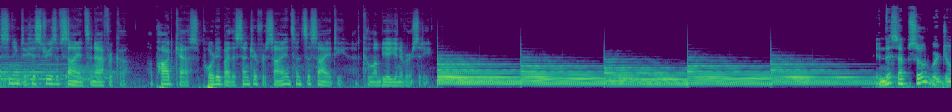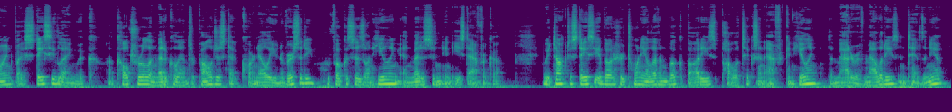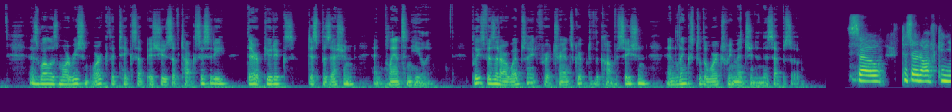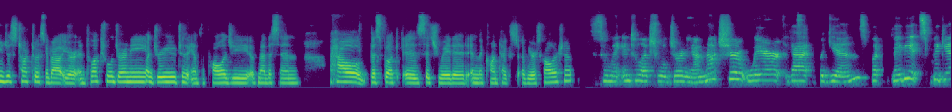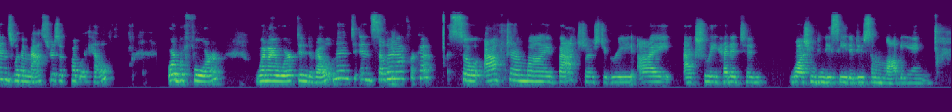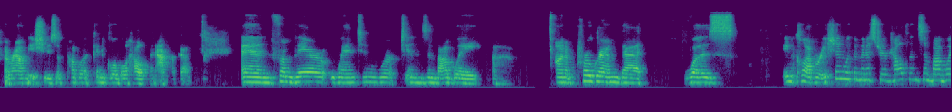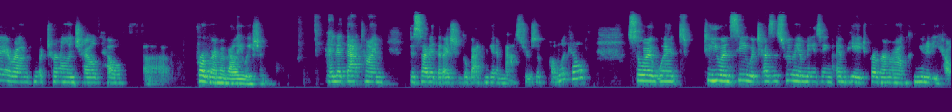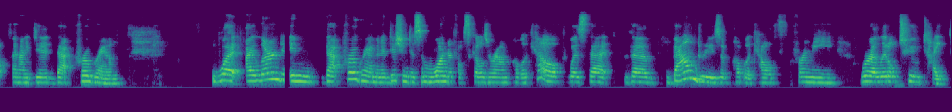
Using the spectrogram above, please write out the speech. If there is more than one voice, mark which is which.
Speaker 1: listening to Histories of Science in Africa, a podcast supported by the Center for Science and Society at Columbia University. In this episode, we're joined by Stacey Langwick, a cultural and medical anthropologist at Cornell University who focuses on healing and medicine in East Africa. We talked to Stacey about her 2011 book Bodies, Politics, and African Healing: The Matter of Maladies in Tanzania, as well as more recent work that takes up issues of toxicity, therapeutics, dispossession, and plants and healing. Please visit our website for a transcript of the conversation and links to the works we mentioned in this episode.
Speaker 2: So, to start off, can you just talk to us about your intellectual journey? What drew you to the anthropology of medicine? How this book is situated in the context of your scholarship?
Speaker 3: So, my intellectual journey, I'm not sure where that begins, but maybe it begins with a master's of public health or before when I worked in development in Southern Africa. So, after my bachelor's degree, I actually headed to Washington, D.C. to do some lobbying around issues of public and global health in Africa. And from there, went and worked in Zimbabwe uh, on a program that was in collaboration with the Ministry of Health in Zimbabwe around maternal and child health uh, program evaluation. And at that time, decided that I should go back and get a master's of public health. So I went to UNC, which has this really amazing MPH program around community health. And I did that program. What I learned in that program, in addition to some wonderful skills around public health, was that the boundaries of public health for me were a little too tight.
